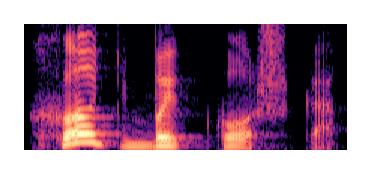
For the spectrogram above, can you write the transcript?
хоть бы кошка».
